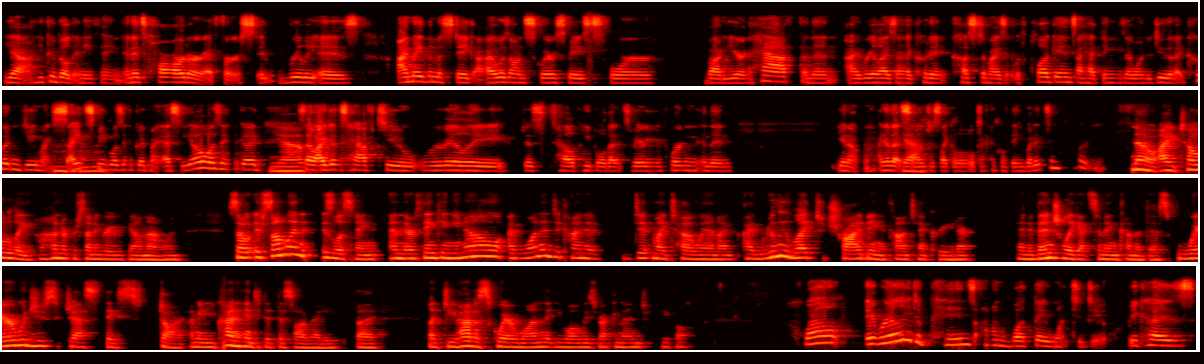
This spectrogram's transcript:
Yeah, you can build anything. And it's harder at first. It really is. I made the mistake. I was on Squarespace for about a year and a half. And then I realized I couldn't customize it with plugins. I had things I wanted to do that I couldn't do. My mm-hmm. site speed wasn't good. My SEO wasn't good. Yeah. So I just have to really just tell people that it's very important. And then, you know, I know that yeah. sounds just like a little technical thing, but it's important. No, I totally 100% agree with you on that one. So if someone is listening and they're thinking, you know, I wanted to kind of dip my toe in, I, I really like to try being a content creator and eventually get some income at this, where would you suggest they start? I mean, you kind of hinted at this already, but like, do you have a square one that you always recommend people? Well, it really depends on what they want to do because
